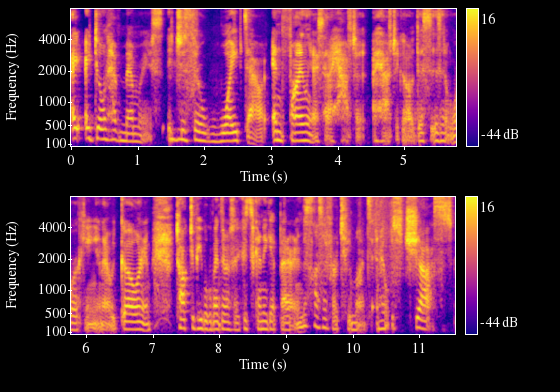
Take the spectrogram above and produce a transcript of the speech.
I, I don't have memories. It mm-hmm. just they're wiped out. And finally I said, I have to, I have to go. This isn't working. And I would go and I talk to people who went there. I was like, it's gonna get better. And this lasted for two months. And it was just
